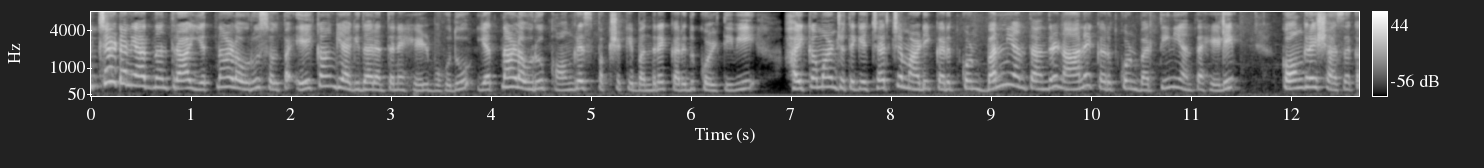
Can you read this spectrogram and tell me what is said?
ಉಚ್ಚಾಟನೆ ಆದ ನಂತರ ಯತ್ನಾಳ್ ಅವರು ಸ್ವಲ್ಪ ಏಕಾಂಗಿ ಆಗಿದ್ದಾರೆ ಅಂತಾನೆ ಹೇಳಬಹುದು. ಯತ್ನಾಳ್ ಅವರು ಕಾಂಗ್ರೆಸ್ ಪಕ್ಷಕ್ಕೆ ಬಂದ್ರೆ ಕರೆದುಕೊಳ್ತೀವಿ, ಹೈಕಮಾಂಡ್ ಜೊತೆಗೆ ಚರ್ಚೆ ಮಾಡಿ ಕರೆದುಕೊಂಡು ಬನ್ನಿ ಅಂತ ಅಂದ್ರೆ ನಾನೇ ಕರೆದುಕೊಂಡು ಬರ್ತೀನಿ ಅಂತ ಹೇಳಿ ಕಾಂಗ್ರೆಸ್ ಶಾಸಕ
